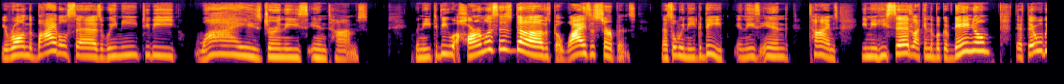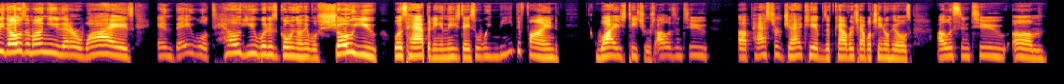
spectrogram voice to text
You're wrong. The Bible says we need to be wise during these end times. We need to be harmless as doves, but wise as serpents. That's what we need to be in these end times. You need, he said, like in the book of Daniel, that there will be those among you that are wise and they will tell you what is going on. They will show you what's happening in these days. So we need to find wise teachers. I listen to uh, Pastor Jack Hibbs of Calvary Chapel Chino Hills. I listen to um,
